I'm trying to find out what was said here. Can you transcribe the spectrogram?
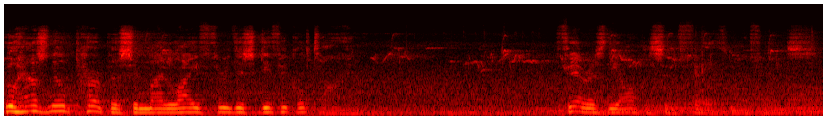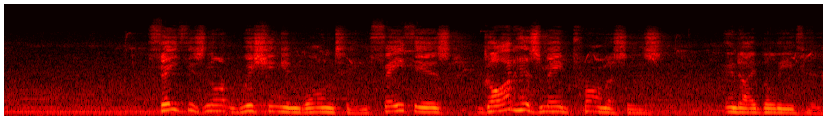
who has no purpose in my life through this difficult time. Fear is the opposite of faith, my friends. Faith is not wishing and wanting. Faith is God has made promises and I believe him.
